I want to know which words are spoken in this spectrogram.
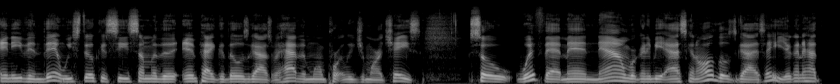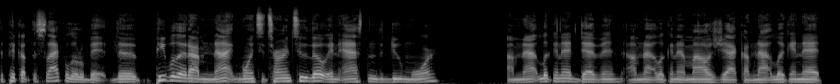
And even then, we still could see some of the impact that those guys were having. More importantly, Ja'Marr Chase. So with that, man, now we're going to be asking all those guys, hey, you're going to have to pick up the slack a little bit. The people that I'm not going to turn to though and ask them to do more. I'm not looking at Devin. I'm not looking at Myles Jack. I'm not looking at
